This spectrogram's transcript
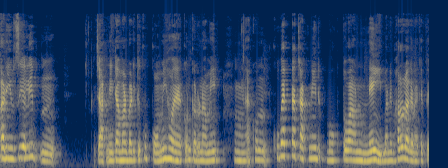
আর ইউজুয়ালি চাটনিটা আমার বাড়িতে খুব কমই হয় এখন, কারণ আমি এখন খুব একটা চাটনির ভক্ত আর নেই মানে ভালো লাগে না খেতে।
